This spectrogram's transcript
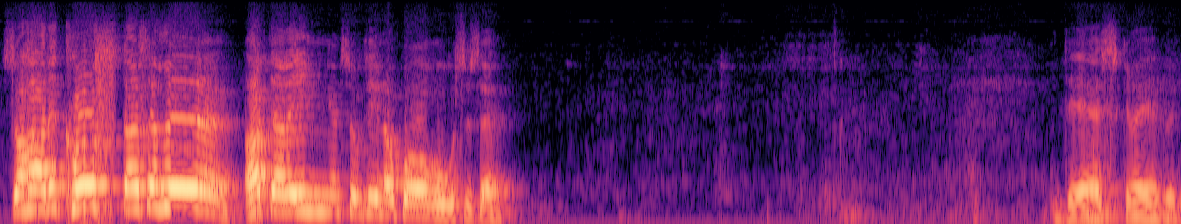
så har det kosta så mye at det er ingen som finner på å rose seg. Det er skrevet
